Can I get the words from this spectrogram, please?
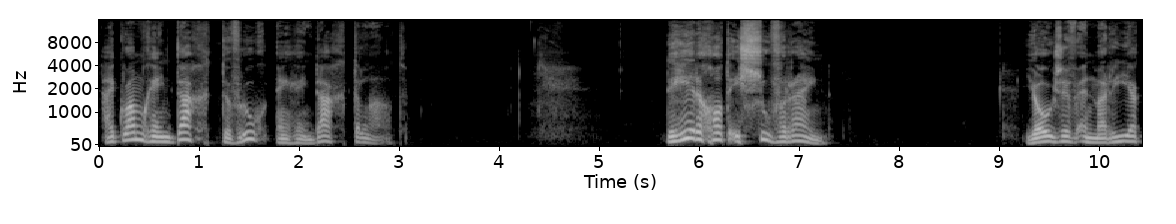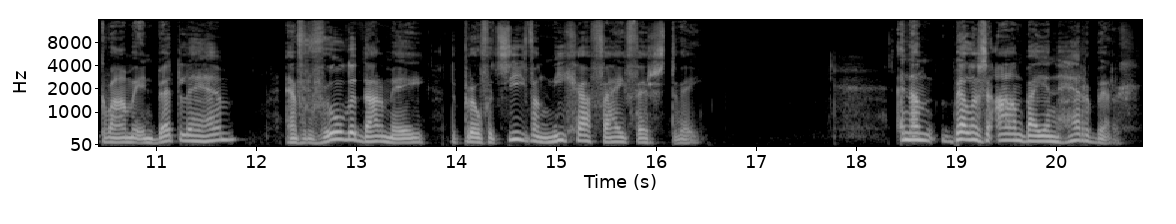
Hij kwam geen dag te vroeg en geen dag te laat. De Heere God is soeverein. Jozef en Maria kwamen in Bethlehem en vervulden daarmee de profetie van Micha 5, vers 2. En dan bellen ze aan bij een herberg.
